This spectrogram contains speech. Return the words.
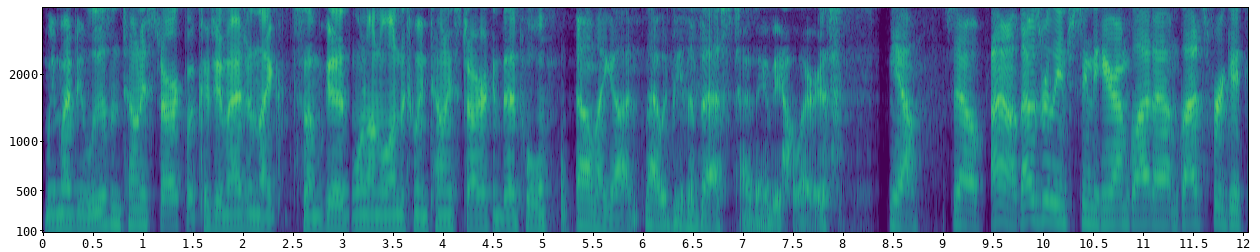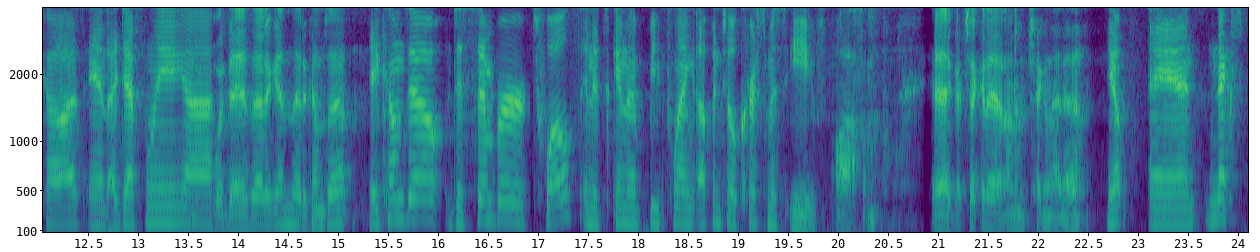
we might be losing Tony Stark, but could you imagine like some good one-on-one between Tony Stark and Deadpool? Oh my God, that would be the best. I think it'd be hilarious. Yeah. So I don't know. That was really interesting to hear. I'm glad. Uh, I'm glad it's for a good cause, and I definitely. Uh, What day is that again that it comes out? it comes out December 12th, and it's gonna be playing up until Christmas Eve. Awesome. Yeah, go check it out. I'm checking that out. Yep. And next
